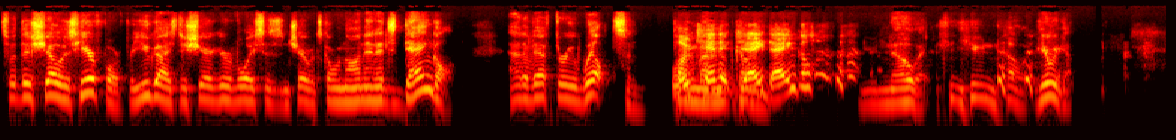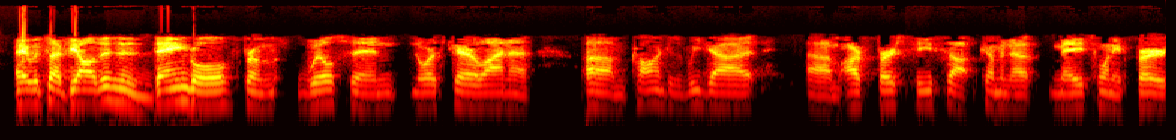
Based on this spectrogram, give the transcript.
That's what this show is here for, for you guys to share your voices and share what's going on. And it's Dangle out of F3 Wilson. talking about Lieutenant Jay Dangle. You know it. You know it. Here we go. Hey, what's up, y'all? This is Dangle from Wilson, North Carolina. Um, calling because we got um, our first CSOP coming up May 21st.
